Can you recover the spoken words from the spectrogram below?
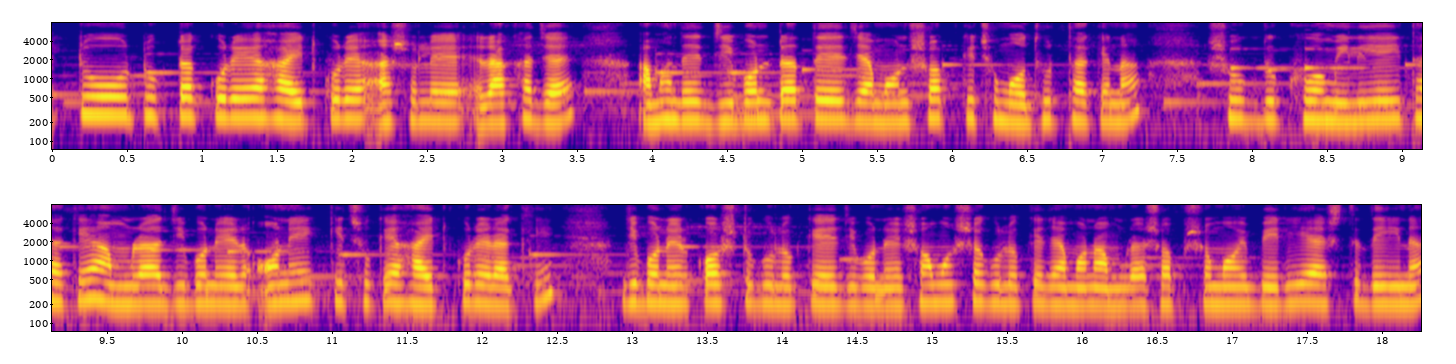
একটু টুকটাক করে হাইট করে আসলে রাখা যায়। আমাদের জীবনটাতে যেমন সব কিছু মধুর থাকে না, সুখ দুঃখ মিলিয়েই থাকে, আমরা জীবনের অনেক কিছুকে হাইড করে রাখি। জীবনের কষ্টগুলোকে, জীবনের সমস্যাগুলোকে যেমন আমরা সব সময় বেরিয়ে আসতে দেই না,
